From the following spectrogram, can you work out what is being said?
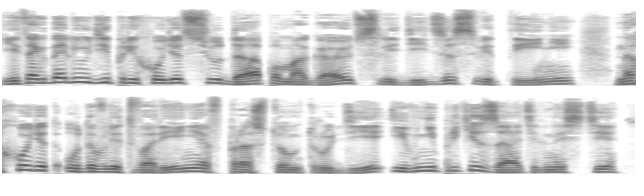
и тогда люди приходят сюда, помогают следить за святыней, находят удовлетворение в простом труде и в непритязательности –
